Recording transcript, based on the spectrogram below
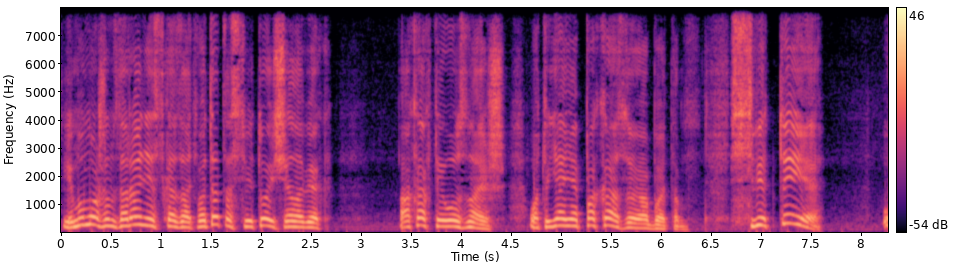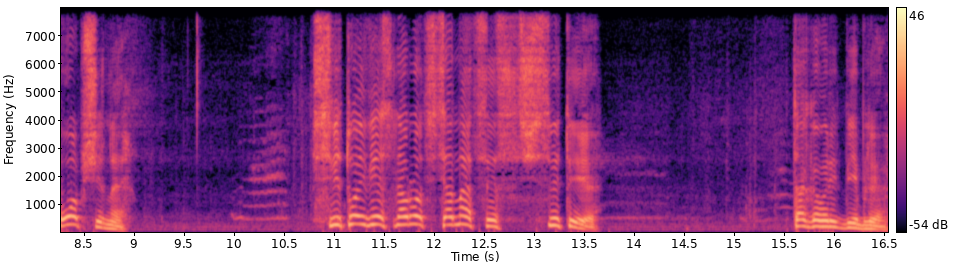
И мы можем заранее сказать, вот это святой человек. А как ты его знаешь? Вот я ей показываю об этом. Святые общины. Святой весь народ, вся нация святые. Так говорит Библия.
